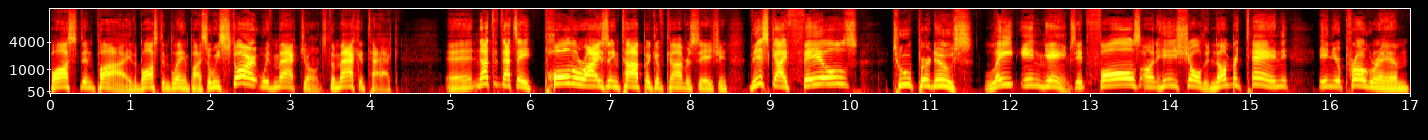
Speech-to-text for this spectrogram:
Boston pie, the Boston blame pie. So we start with Mac Jones, the Mac attack. And not that that's a polarizing topic of conversation. This guy fails to produce late in games. It falls on his shoulder. Number 10 in your program,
